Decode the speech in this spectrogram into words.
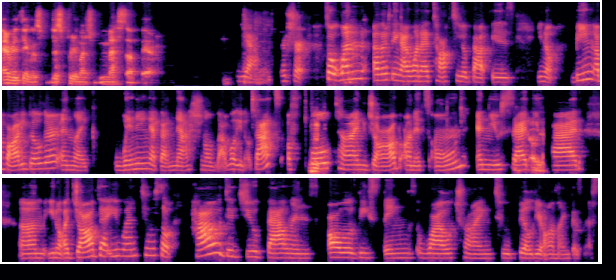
everything was just pretty much messed up there. Yeah, for sure. So one other thing I want to talk to you about is, you know, being a bodybuilder and like winning at that national level, you know, that's a full-time job on its own. And you said you had, um, you know, a job that you went to. So how did you balance all of these things while trying to build your online business?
